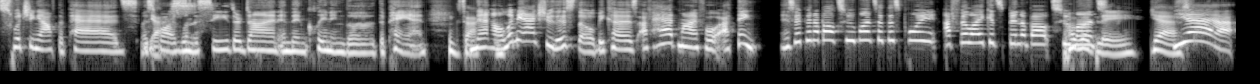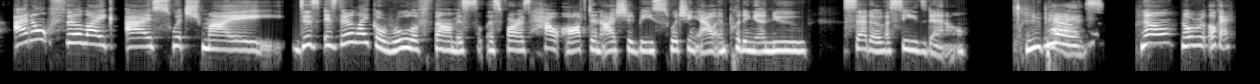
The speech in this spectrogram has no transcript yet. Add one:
switching out the pads as yes. far as when the seeds are done and then cleaning the the pan. Exactly. Now, let me ask you this though because I've had mine for I think has it been about two months at this point? I feel like it's been about two Probably, months. Yeah. Yeah. I don't feel like I switch my. Does is there like a rule of thumb as as far as how often I should be switching out and putting a new set of seeds down, new pads? No, no, okay.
